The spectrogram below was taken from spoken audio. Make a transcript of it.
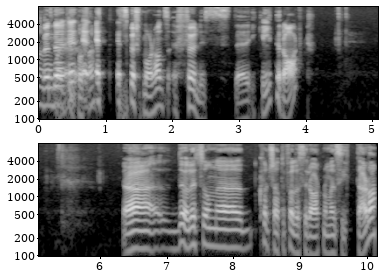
Men bare eh, tilpasse et, et, et spørsmål, Hans. Føles det ikke litt rart? Ja, det er jo litt sånn eh, Kanskje at det føles rart når man sitter der, da.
